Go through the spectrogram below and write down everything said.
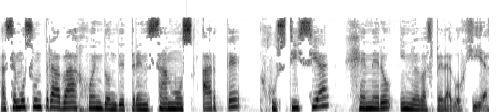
Hacemos un trabajo en donde trenzamos arte, justicia, género y nuevas pedagogías.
